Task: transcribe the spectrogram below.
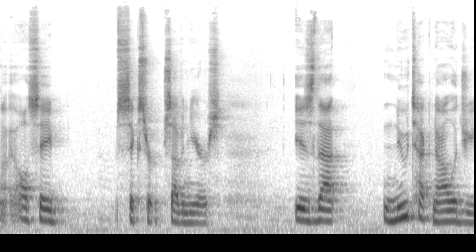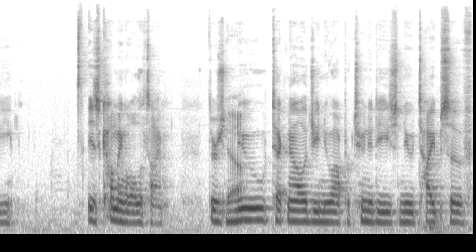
uh, I'll say six or seven years, is that new technology is coming all the time. There's new technology, new opportunities, new types of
